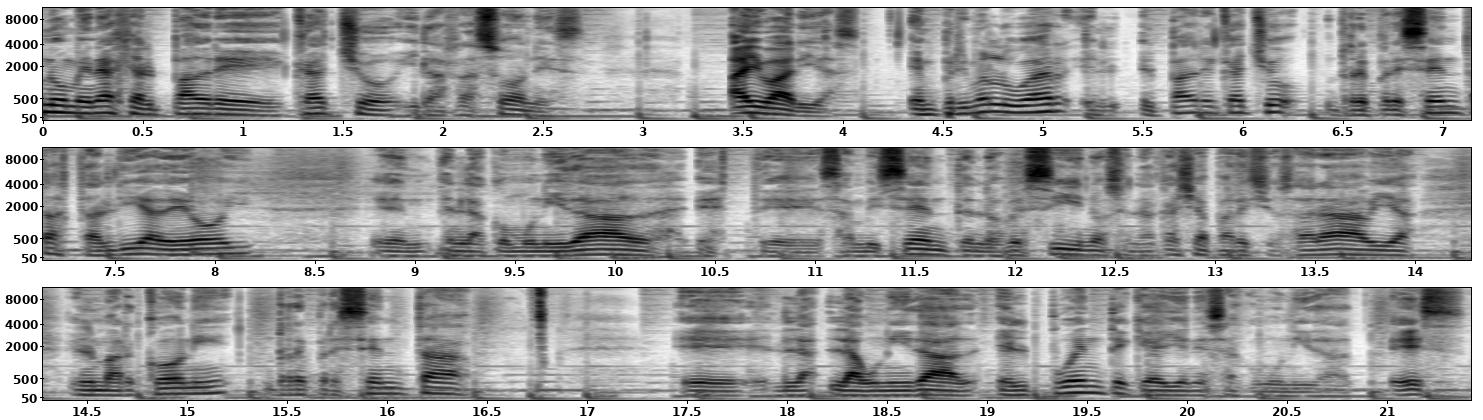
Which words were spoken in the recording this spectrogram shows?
Un homenaje al padre Cacho y las razones. Hay varias. En primer lugar, el, padre Cacho representa hasta el día de hoy en, la comunidad este, San Vicente, en los vecinos, en la calle Aparicio Sarabia, el Marconi, representa eh, la, la, unidad, el puente que hay en esa comunidad. Es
